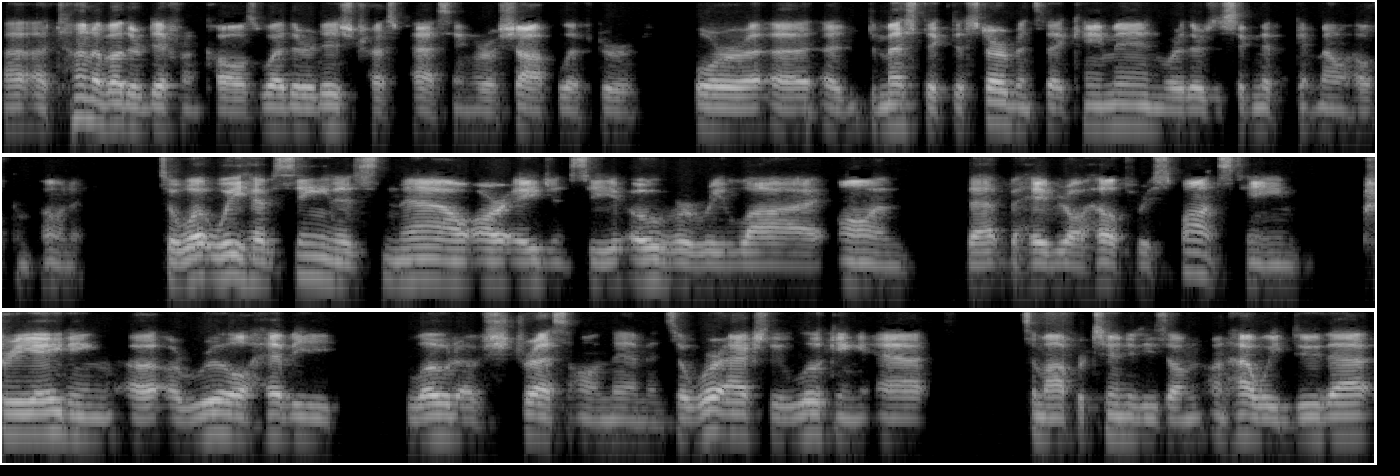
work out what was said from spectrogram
a, a ton of other different calls, whether it is trespassing or a shoplifter or a, a, domestic disturbance that came in where there's a significant mental health component. So what we have seen is now our agency over rely on that behavioral health response team, creating a, a real heavy load of stress on them. And so we're actually looking at some opportunities on, on how we do that,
